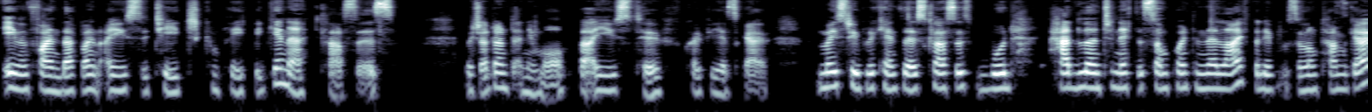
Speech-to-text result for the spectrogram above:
even find that when I used to teach complete beginner classes, which I don't anymore, but I used to quite a few years ago, most people who came to those classes would had learned to knit at some point in their life, but it was a long time ago.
